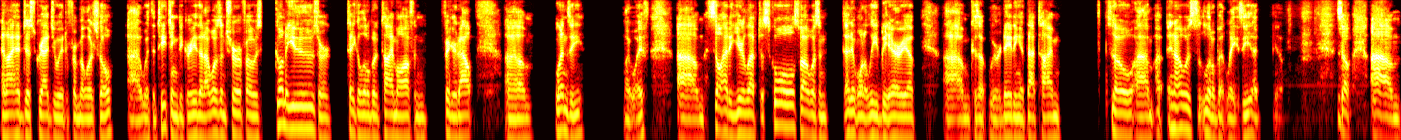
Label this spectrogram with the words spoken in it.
And I had just graduated from Millersville uh, with a teaching degree that I wasn't sure if I was going to use or take a little bit of time off and figure it out. Um, Lindsay my wife. Um, still had a year left of school, so I wasn't. I didn't want to leave the area because we were dating at that time. So, um, uh, and I was a little bit lazy. I, you know, so um,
